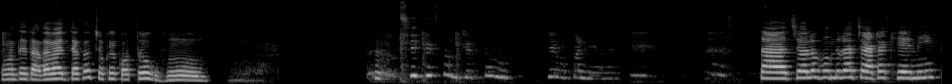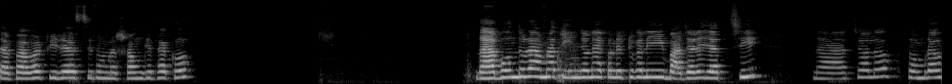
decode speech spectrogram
তোমাদের দাদাভাইয়ের দেখো চোখে কত ঘুম। তা চলো বন্ধুরা, চাটা খেয়ে নিই, তারপর আবার ফিরে আসছি, তোমরা সঙ্গে থাকো। দা বন্ধুরা, আমরা তিনজনে এখন একটুখানি বাজারে যাচ্ছি। চলো, তোমরাও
